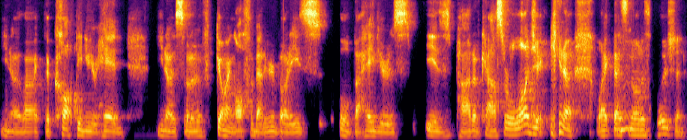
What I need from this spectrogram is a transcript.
you know like the cop in your head you know sort of going off about everybody's or behavior is is part of carceral logic you know like that's mm-hmm. not a solution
